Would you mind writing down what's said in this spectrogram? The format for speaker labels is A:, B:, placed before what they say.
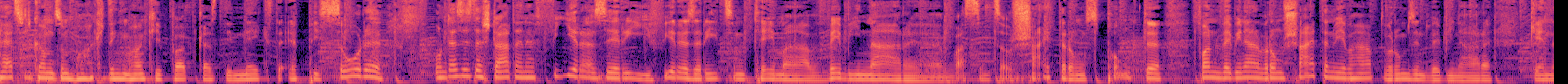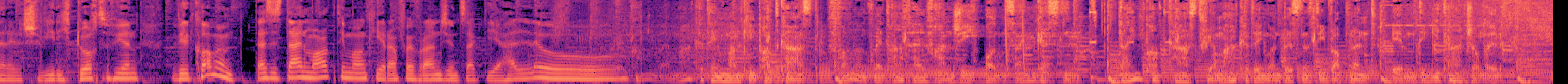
A: Herzlich willkommen zum Marketing Monkey Podcast, die nächste Episode. Und das ist der Start einer Vierer-Serie. Vierer-Serie zum Thema Webinare. Was sind so Scheiterungspunkte von Webinaren? Warum scheitern wir überhaupt? Warum sind Webinare generell schwierig durchzuführen? Willkommen, das ist dein Marketing Monkey, Raphael Frangi und sagt dir Hallo.
B: Marketing Monkey Podcast von und mit Raphael Frangi und seinen Gästen. Dein Podcast für Marketing und Business Development im Digitaldschungel.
